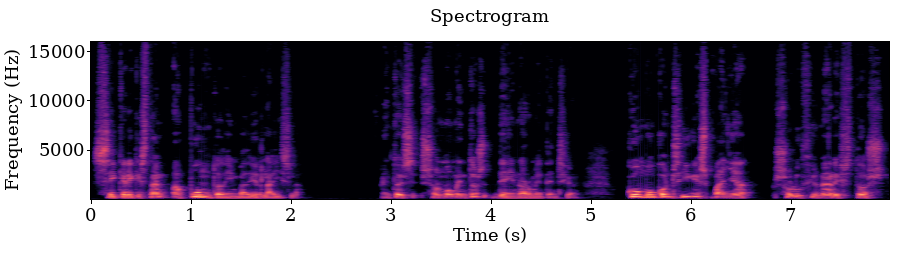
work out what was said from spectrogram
se cree que están a punto de invadir la isla. Entonces son momentos de enorme tensión. ¿Cómo consigue España solucionar estos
